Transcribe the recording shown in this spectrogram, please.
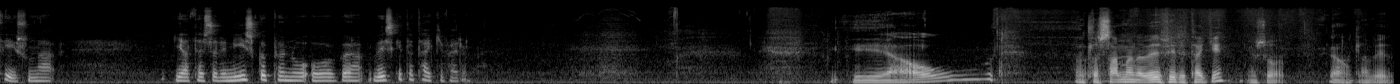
því svona, já þessari nýsköpun og, og uh, viðskiptatækifærum? Já. Það er alltaf saman að við fyrirtæki eins og við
